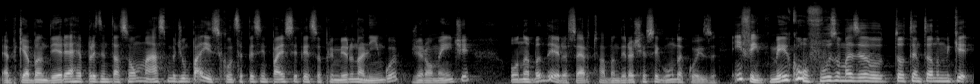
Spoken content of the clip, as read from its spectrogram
É porque a bandeira é a representação máxima de um país. Quando você pensa em país, você pensa primeiro na língua, geralmente, ou na bandeira, certo? A bandeira acho que é a segunda coisa. Enfim, meio confuso, mas eu tô tentando me. Que...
